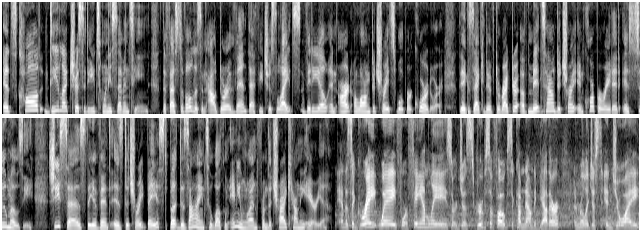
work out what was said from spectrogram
It's called DLECTRICITY 2017. The festival is an outdoor event that features lights, video, and art along Detroit's Woodward Corridor. The executive director of Midtown Detroit Incorporated is Sue Mosey. She says the event is Detroit based but designed to welcome anyone from the Tri County area. And it's a great way for families or just groups of folks to come down together and really just enjoy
